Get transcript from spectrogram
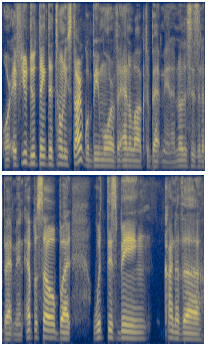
Or if you do think that Tony Stark would be more of an analog to Batman. I know this isn't a Batman episode, but with this being kind of the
